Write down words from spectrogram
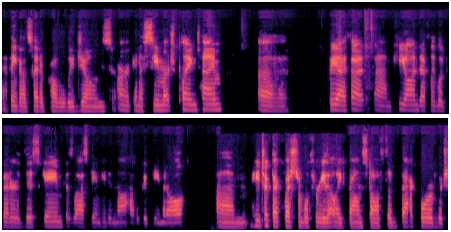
I think outside of probably Jones, aren't going to see much playing time. Uh, but yeah, I thought um, Keon definitely looked better this game because last game he did not have a good game at all. Um, he took that questionable three that like bounced off the backboard, which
